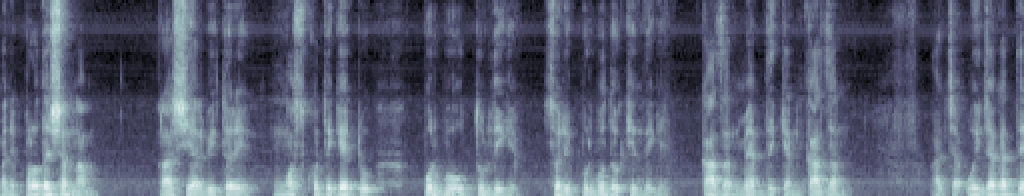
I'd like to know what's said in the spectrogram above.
মানে প্রদেশের নাম, রাশিয়ার ভিতরে, মস্কো থেকে একটু পূর্ব উত্তর দিকে সরি পূর্ব দক্ষিণ দিকে, কাজান ম্যাপ দেখেন কাজান। আচ্ছা ওই জায়গাতে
